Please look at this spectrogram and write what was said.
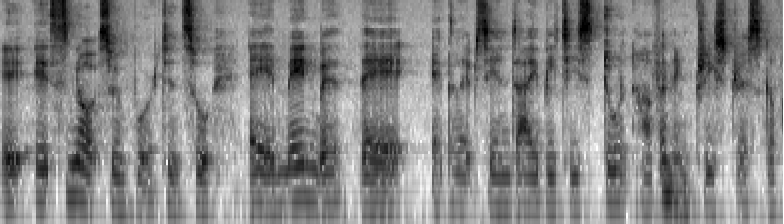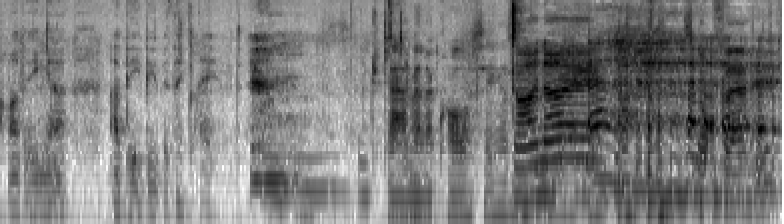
it, it's not so important. So, uh, men with uh, epilepsy and diabetes don't have an increased risk of having a, a baby with a cleft. Damn inequality. Isn't I know. it's not fair.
